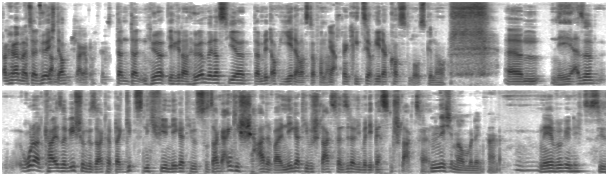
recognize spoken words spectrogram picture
Dann hören wir Und dann höre ich da-. Dann, dann hör, ja genau, hören wir das hier, damit auch jeder was davon hat. Ja. Dann kriegt sie auch jeder kostenlos, genau. Ähm, nee, also Roland Kaiser, wie ich schon gesagt habe, da gibt's nicht viel Negatives zu sagen. Eigentlich schade, weil negative Schlagzeilen sind ja nicht immer die besten Schlagzeilen. Nicht immer unbedingt, nein. Nee, wirklich nicht. Sie,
